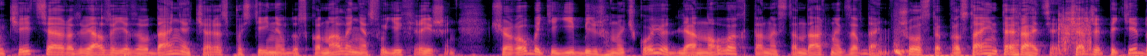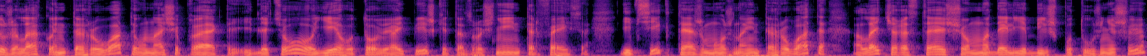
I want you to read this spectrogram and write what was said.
вчиться, розв'язує завдання через постійне вдосконалення своїх рішень, що робить її більш гнучкою для нових та нестандартних завдань. Шосте проста інтеграція. ChatGPT дуже легко інтегрувати у наші проекти, і для цього є готові IP-шки та зручні інтерфейси. DeepSeek теж можна інтегрувати, але через те, що модель є більш потужнішою,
